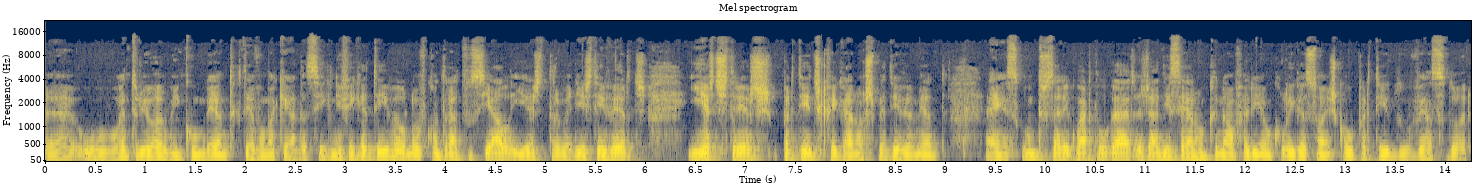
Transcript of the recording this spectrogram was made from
uh, o anterior, o incumbente, que teve uma queda significativa, o novo contrato social e este trabalhista e verdes, e estes três partidos que ficaram respectivamente em segundo, terceiro e quarto lugar já disseram que não fariam coligações com o partido vencedor.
